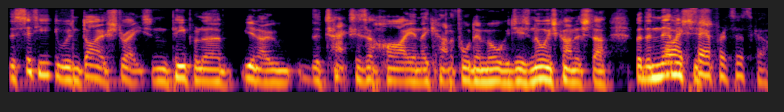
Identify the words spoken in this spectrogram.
the city was in dire straits and people are, you know, the taxes are high and they can't afford their mortgages and all this kind of stuff. But the More like Nemesis, San Francisco.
